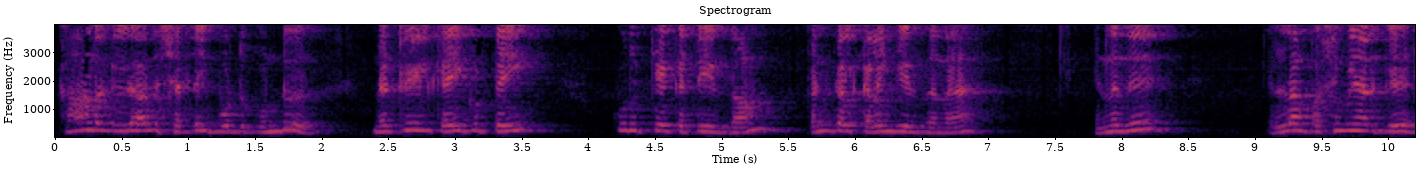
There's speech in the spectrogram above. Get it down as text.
காலர் இல்லாத ஷட்டை போட்டுக்கொண்டு நெற்றியில் கைக்குட்டை குறுக்கே கட்டியிருந்தான். கண்கள் கலங்கியிருந்தன. என்னது? எல்லாம் பசுமையாக இருக்குது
